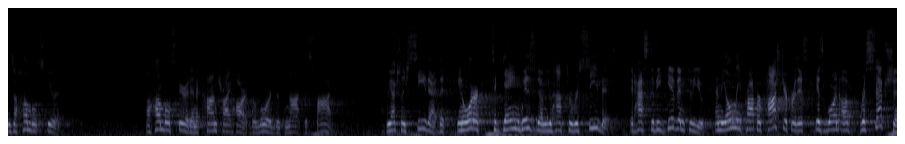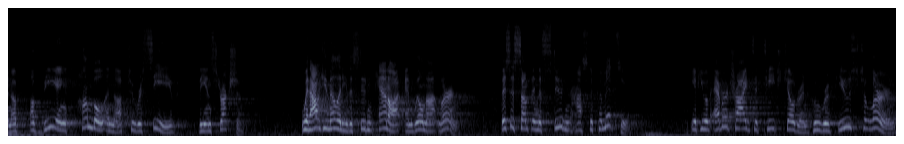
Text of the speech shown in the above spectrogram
is a humble spirit. A humble spirit and a contrite heart the Lord does not despise. We actually see that, that in order to gain wisdom, you have to receive it. It has to be given to you. And the only proper posture for this is one of reception, of, of being humble enough to receive the instruction. Without humility, the student cannot and will not learn. This is something the student has to commit to. If you have ever tried to teach children who refuse to learn,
